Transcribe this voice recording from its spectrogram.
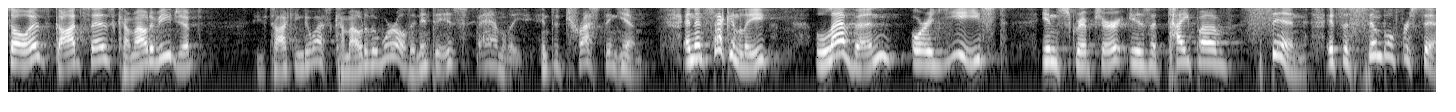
So, as God says, come out of Egypt, He's talking to us, come out of the world and into His family, into trusting Him. And then, secondly, leaven or yeast in Scripture is a type of sin, it's a symbol for sin.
